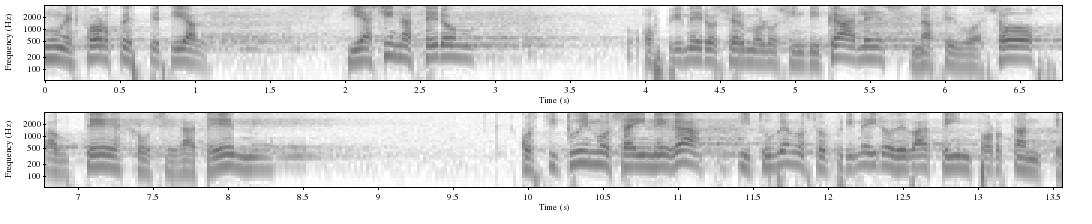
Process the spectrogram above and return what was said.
un esforzo especial. E así naceron os primeiros hérmolos sindicales, naceu a SOG, a UTEG, o SEGATM, Constituímos a INEGA e tuvemos o primeiro debate importante.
